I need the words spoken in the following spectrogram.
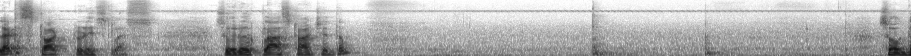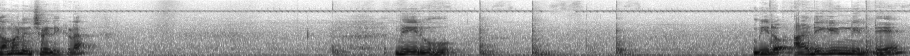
let start today's class so ఈరోజు క్లాస్ స్టార్ట్ చేద్దాం. సో గమనించండి ఇక్కడ. మీరు మీరు అడిగిండింటే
